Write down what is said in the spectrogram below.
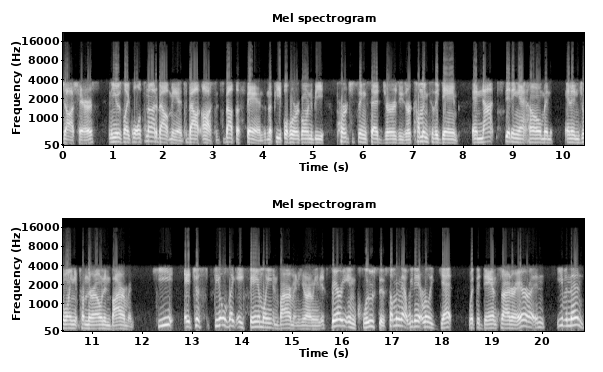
Josh Harris?" And he was like, "Well, it's not about me. It's about us. It's about the fans and the people who are going to be purchasing said jerseys or coming to the game and not sitting at home and and enjoying it from their own environment." He it just feels like a family environment. You know what I mean? It's very inclusive, something that we didn't really get with the Dan Snyder era. And even then,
